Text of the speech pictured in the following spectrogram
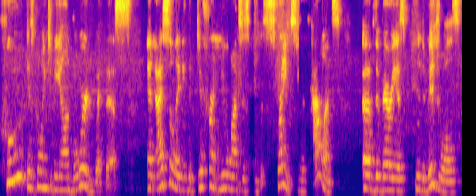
Who is going to be on board with this? And isolating the different nuances and the strengths and the talents of the various individuals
